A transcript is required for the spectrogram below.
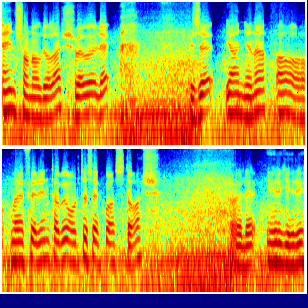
en son alıyorlar ve böyle bize yan yana aa VFR'in tabi orta sehpası da var. Böyle geri geri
